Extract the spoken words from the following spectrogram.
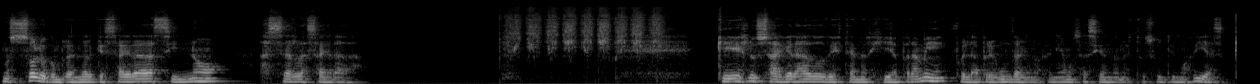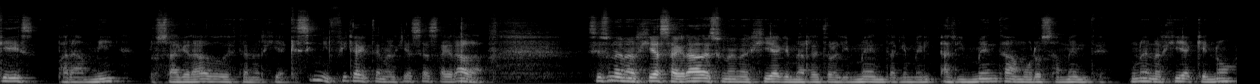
No solo comprender que es sagrada, sino hacerla sagrada. ¿Qué es lo sagrado de esta energía para mí? Fue la pregunta que nos veníamos haciendo en estos últimos días. ¿Qué es para mí lo sagrado de esta energía? ¿Qué significa que esta energía sea sagrada? Si es una energía sagrada, es una energía que me retroalimenta, que me alimenta amorosamente, una energía que no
